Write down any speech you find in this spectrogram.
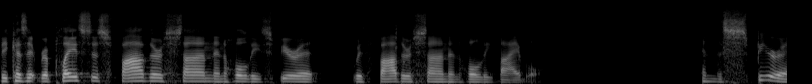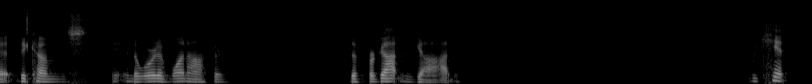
because it replaces Father, Son, and Holy Spirit with Father, Son, and Holy Bible. And the Spirit becomes, in the word of one author, the forgotten God. We can't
